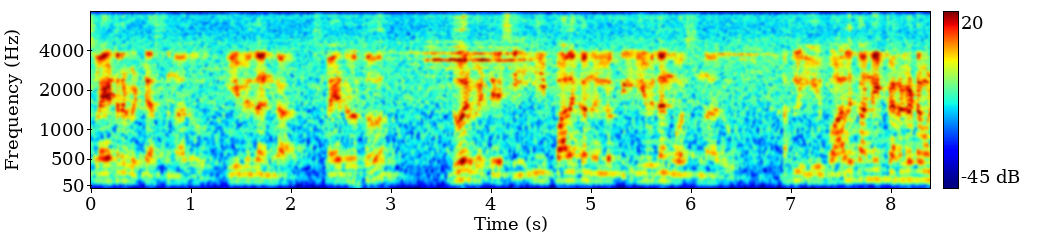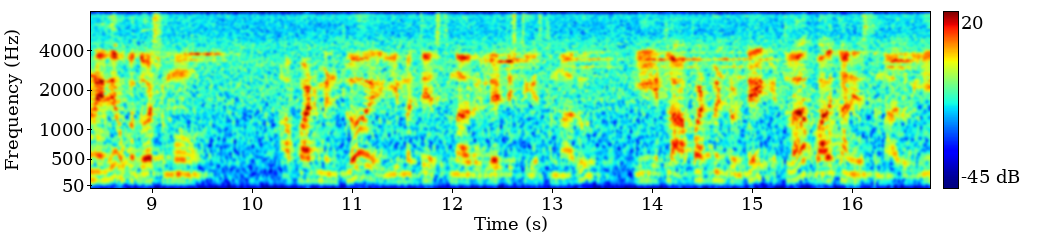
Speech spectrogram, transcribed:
స్లైడర్ పెట్టేస్తున్నారు. ఈ విధంగా స్లైడర్తో డోర్ పెట్టేసి ఈ బాల్కనీలోకి ఈ విధంగా వస్తున్నారు. అసలు ఈ బాల్కనీ పెరగడం అనేది ఒక దోషము. అపార్ట్మెంట్లో ఈ మధ్య ఇస్తున్నారు లేటెస్ట్గా ఇస్తున్నారు. ఈ ఇట్లా అపార్ట్మెంట్ ఉంటే ఇట్లా బాల్కానీ ఇస్తున్నారు. ఈ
